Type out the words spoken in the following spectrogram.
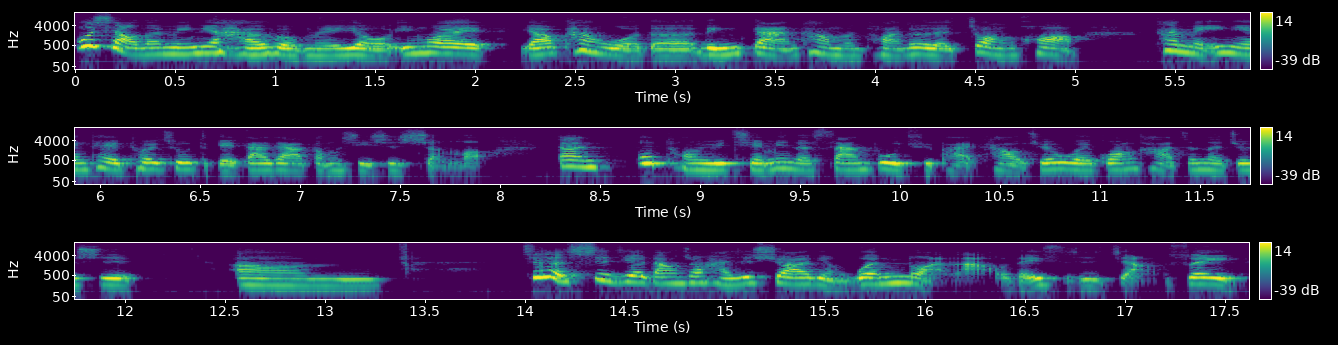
不晓得明年还有没有，因为也要看我的灵感，看我们团队的状况，看每一年可以推出给大家的东西是什么。但不同于前面的三部曲牌卡，我觉得微光卡真的就是，嗯，这个世界当中还是需要一点温暖啦。我的意思是这样，所以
